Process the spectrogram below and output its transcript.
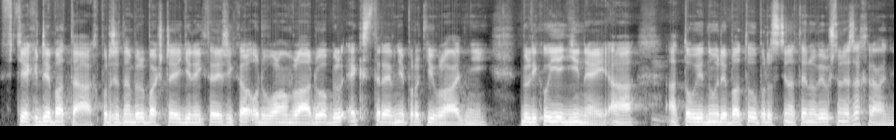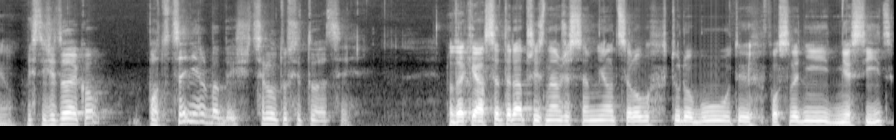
v těch debatách, protože tam byl Bašta jediný, který říkal odvolám vládu a byl extrémně protivládní. Byl jako jediný a, a tou jednou debatou prostě na té nově už to nezachránil. Myslíš, že to jako podcenil Babiš celou tu situaci? No tak já se teda přiznám, že jsem měl celou tu dobu, ty poslední měsíc,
